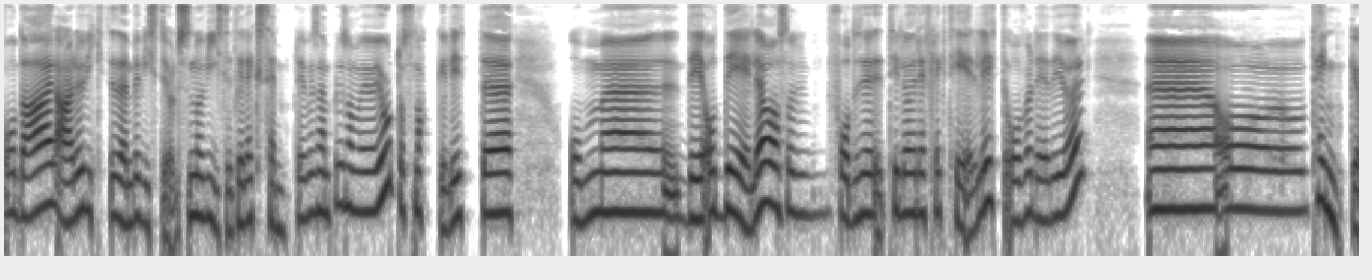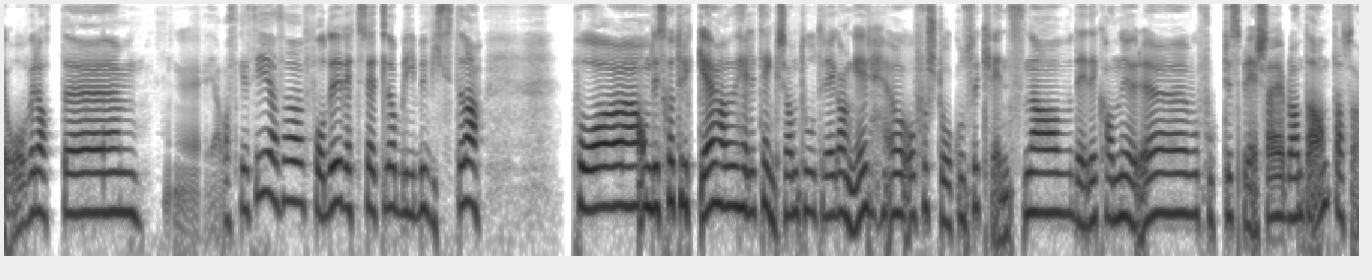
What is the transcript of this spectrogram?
og der er det jo viktig den bevisstgjørelsen å vise til eksempler, f.eks., som vi har gjort, og snakke litt eh, om eh, det å dele, og altså få det til å reflektere litt over det de gjør. Eh, og tenke over at eh, Ja, hva skal jeg si? Altså få det rett og slett til å bli bevisste, da. På om de skal trykke, heller tenke seg om to-tre ganger, og forstå konsekvensene av det de kan gjøre, hvor fort det sprer seg, blant annet, altså.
